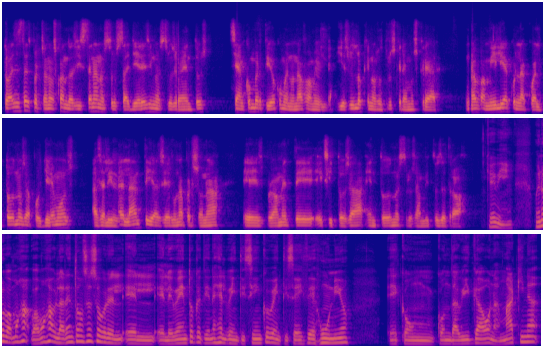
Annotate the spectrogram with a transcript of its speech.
todas estas personas cuando asisten a nuestros talleres y nuestros eventos, se han convertido como en una familia y eso es lo que nosotros queremos crear, una familia con la cual todos nos apoyemos a salir adelante y a ser una persona eh, probablemente exitosa en todos nuestros ámbitos de trabajo. Qué bien. Bueno, vamos a, vamos a hablar entonces sobre el, el, el evento que tienes el 25 y 26 de junio eh, con, con, David Gaona. Máquina,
